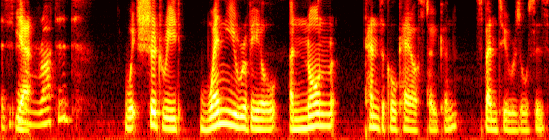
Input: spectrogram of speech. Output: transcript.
has this been yeah. rotted? which should read when you reveal a non tentacle chaos token, spend two resources,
